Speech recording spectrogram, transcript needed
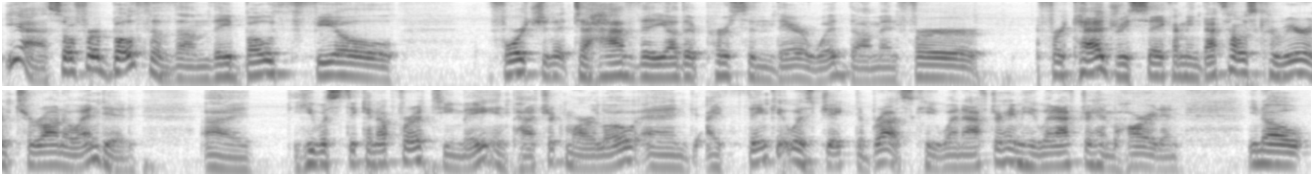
Yeah. So for both of them, they both feel – fortunate to have the other person there with them. And for for Kadri's sake, I mean, that's how his career in Toronto ended. Uh, he was sticking up for a teammate in Patrick Marleau, and I think it was Jake DeBrusk. He went after him. He went after him hard, and you know.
